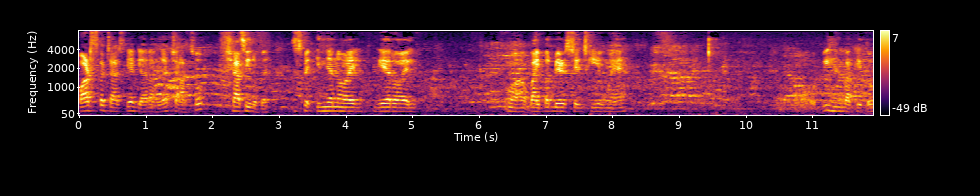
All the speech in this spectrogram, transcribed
पार्ट्स का चार्ज किया ग्यारह हज़ार चार सौ छियासी रुपये जिसमें engine oil gear oil wiper blades change किए हुए हैं। और भी हैं बाकी तो।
